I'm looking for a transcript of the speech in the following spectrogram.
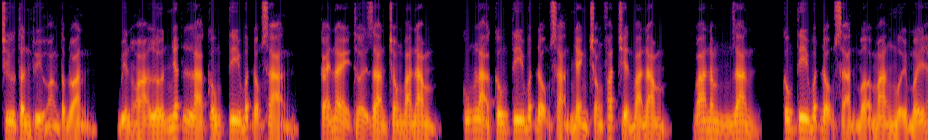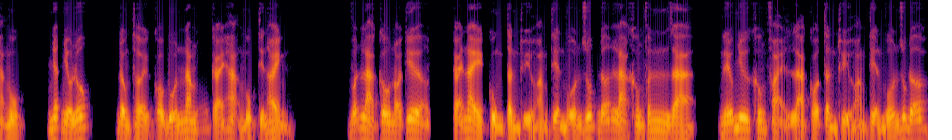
Trừ tần thủy hoàng tập đoàn biến hóa lớn nhất là công ty bất động sản, cái này thời gian trong ba năm, cũng là công ty bất động sản nhanh chóng phát triển ba năm ba năm gian, công ty bất động sản mở mang mười mấy hạng mục, nhất nhiều lúc, đồng thời có bốn năm cái hạng mục tiến hành. Vẫn là câu nói kia, cái này cùng tần thủy hoàng tiền vốn giúp đỡ là không phân ra, nếu như không phải là có tần thủy hoàng tiền vốn giúp đỡ,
